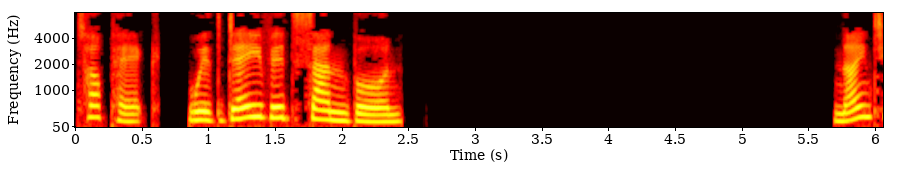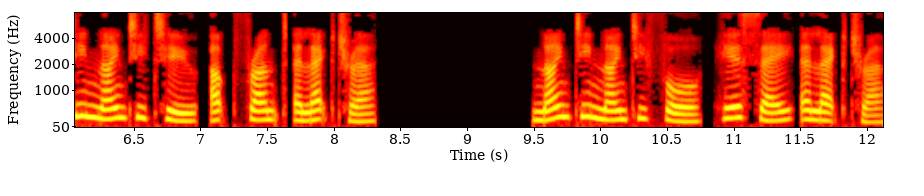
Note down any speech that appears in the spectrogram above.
Topic. With David Sanborn. 1992 Upfront Elektra 1994 Hearsay Elektra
